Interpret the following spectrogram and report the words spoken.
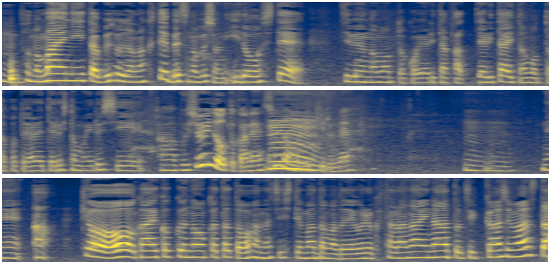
うん。その前にいた部署じゃなくて別の部署に移動して自分がもっとこうやりたかやりたいと思ったことやれてる人もいるし。あ部署移動とかねそういうのもできるね、うん、うん。ねあ今日外国の方とお話ししてまだまだ英語力足らないなと実感しました。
